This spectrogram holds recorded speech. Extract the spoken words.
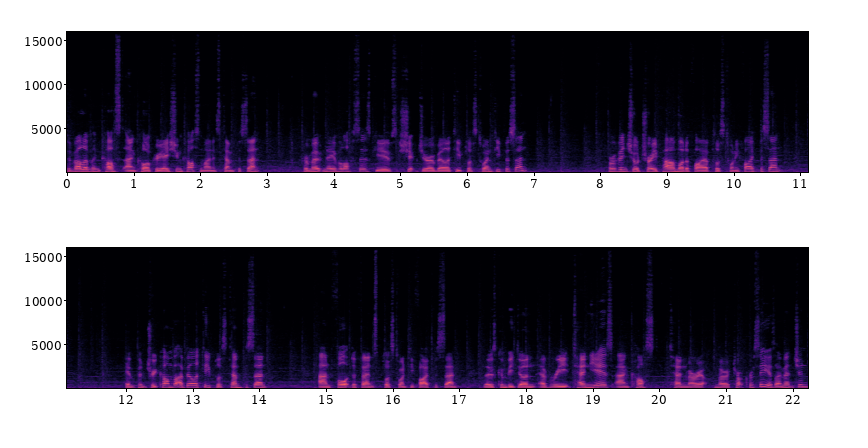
Development cost and core creation cost minus 10%. Promote naval officers gives ship durability plus 20%. Provincial trade power modifier plus 25%. Infantry combat ability plus 10%. And fort defense plus 25%. Those can be done every 10 years and cost 10 meritocracy, as I mentioned.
